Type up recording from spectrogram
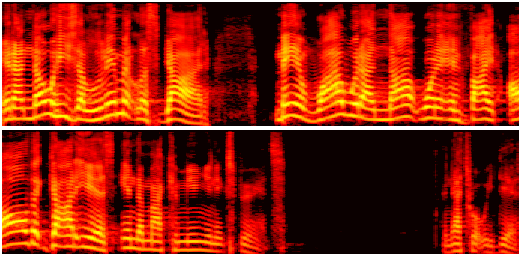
and I know he's a limitless God, man, why would I not want to invite all that God is into my communion experience? And that's what we did.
